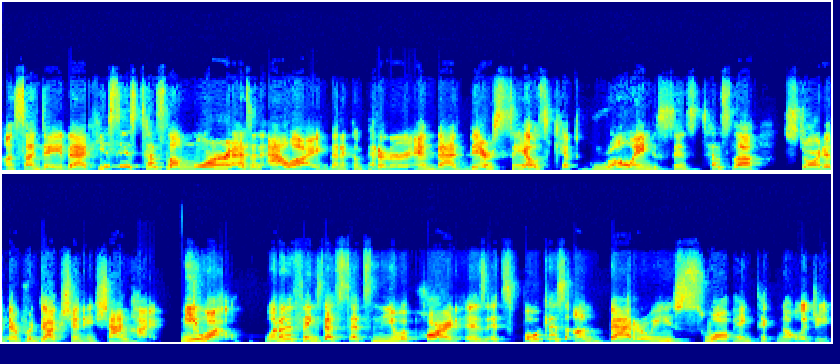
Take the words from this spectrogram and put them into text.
on Sunday that he sees Tesla more as an ally than a competitor and that their sales kept growing since Tesla started their production in Shanghai. Meanwhile, one of the things that sets NIO apart is its focus on battery swapping technology.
